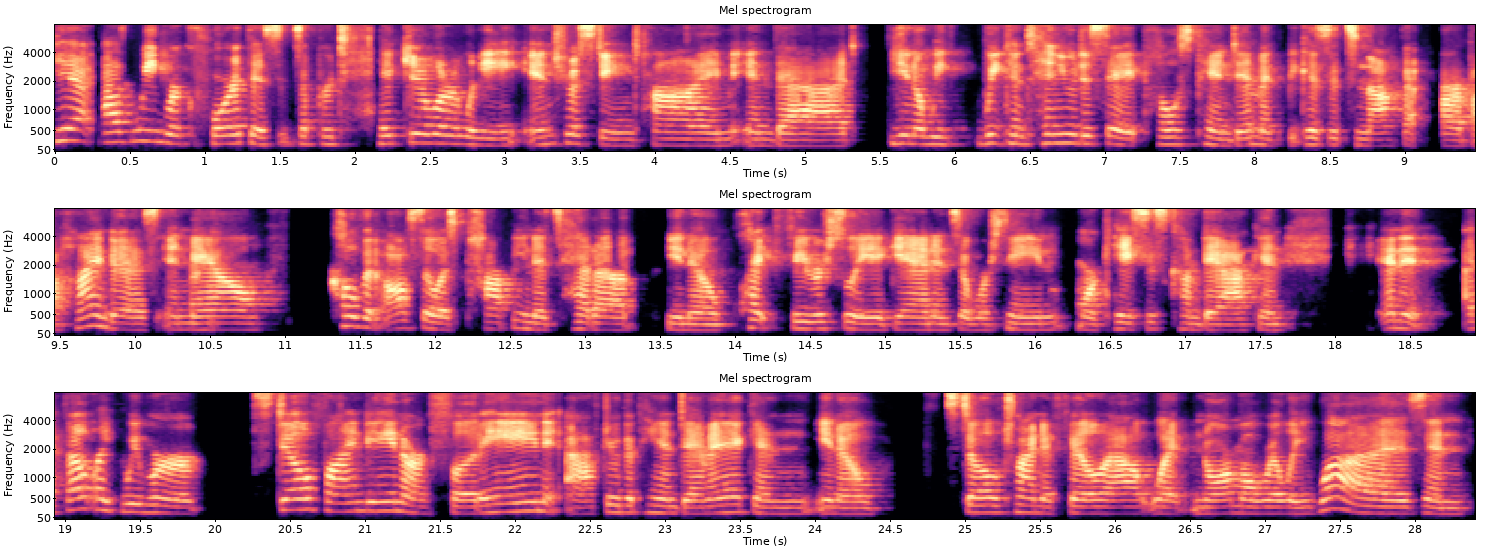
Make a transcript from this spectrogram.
Yeah, as we record this, it's a particularly interesting time in that you know we we continue to say post pandemic because it's not that far behind us and now covid also is popping its head up you know quite fiercely again and so we're seeing more cases come back and and it i felt like we were still finding our footing after the pandemic and, you know, still trying to fill out what normal really was and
